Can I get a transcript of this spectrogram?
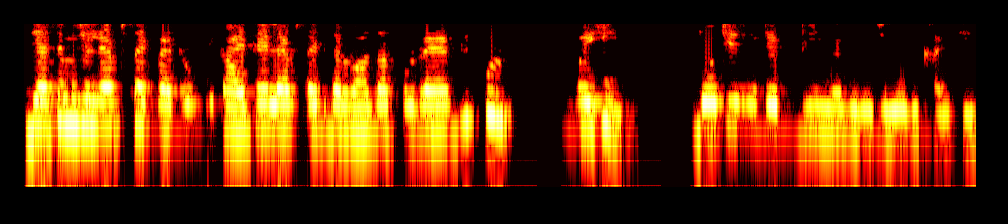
जैसे मुझे लेफ़्ट साइड बेडरूम दिखाए थे लेफ़्ट साइड दरवाज़ा खुल रहा है, बिल्कुल वही जो चीज़ मुझे ड्रीम में गुरु जी ने दिखाई थी।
